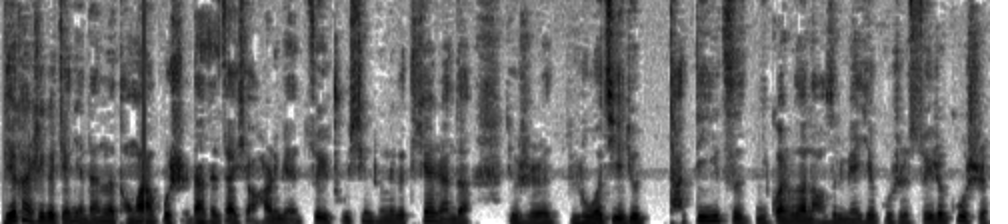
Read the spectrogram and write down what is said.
别看是一个简简单单的童话故事，但是在小孩里面最初形成那个天然的，就是逻辑就。他第一次你灌输到脑子里面一些故事，随着故事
